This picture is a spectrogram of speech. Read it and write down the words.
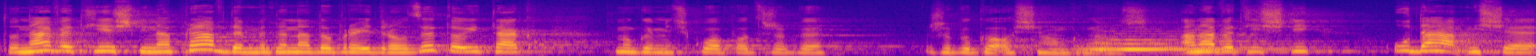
to nawet jeśli naprawdę będę na dobrej drodze, to i tak mogę mieć kłopot, żeby, żeby go osiągnąć. A nawet jeśli uda mi się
